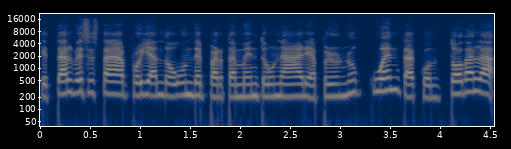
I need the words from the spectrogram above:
que tal vez está apoyando un departamento, una área, pero no cuenta con toda la,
